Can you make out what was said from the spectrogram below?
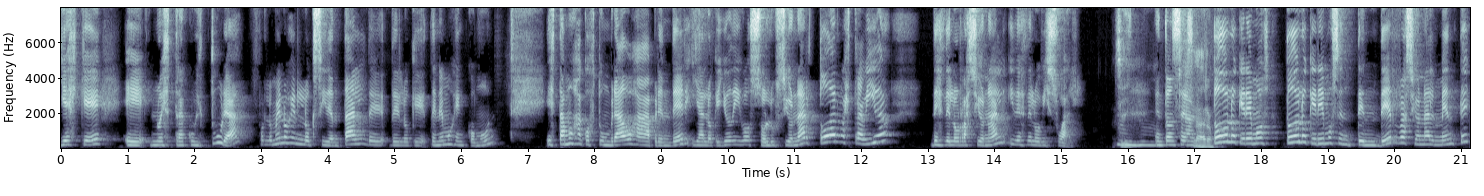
y es que eh, nuestra cultura, por lo menos en lo occidental de, de lo que tenemos en común, estamos acostumbrados a aprender y a lo que yo digo, solucionar toda nuestra vida desde lo racional y desde lo visual. Entonces, todo lo queremos, todo lo queremos entender racionalmente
